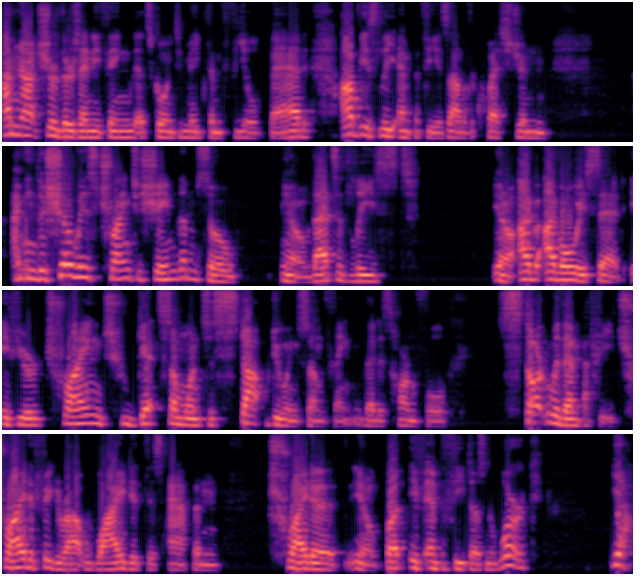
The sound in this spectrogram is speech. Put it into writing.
I'm not sure there's anything that's going to make them feel bad. Obviously, empathy is out of the question. I mean, the show is trying to shame them, so, you know, that's at least... You know, I've, I've always said, if you're trying to get someone to stop doing something that is harmful, start with empathy. Try to figure out why did this happen. Try to, you know, but if empathy doesn't work, yeah,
